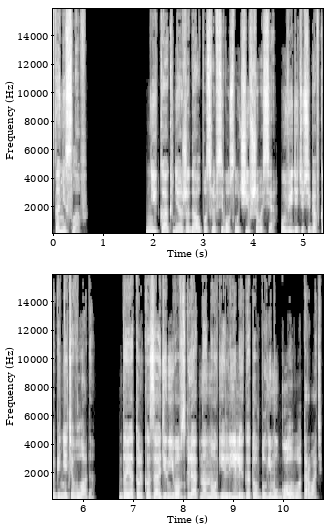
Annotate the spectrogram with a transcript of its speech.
Станислав. Никак не ожидал после всего случившегося увидеть у себя в кабинете Влада. Да я только за один его взгляд на ноги Лили готов был ему голову оторвать.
